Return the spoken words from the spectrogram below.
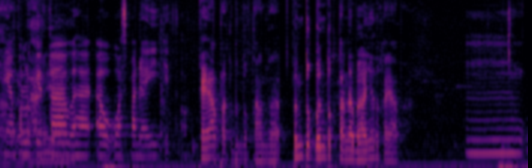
yang bahaya. perlu kita baha- eh, waspadai gitu. Kayak apa tuh bentuk tanda bentuk-bentuk tanda bahayanya tuh kayak apa? Hmm,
